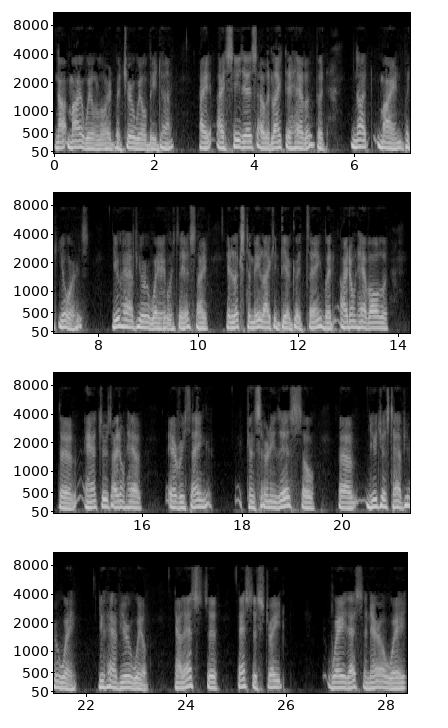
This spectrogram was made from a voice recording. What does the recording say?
not my will, Lord, but your will be done. I, I see this, I would like to have it, but not mine, but yours. You have your way with this. I, it looks to me like it'd be a good thing, but I don't have all the, the answers. I don't have everything concerning this, so uh, you just have your way. You have your will. Now that's the that's the straight way. That's the narrow way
